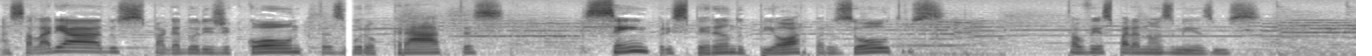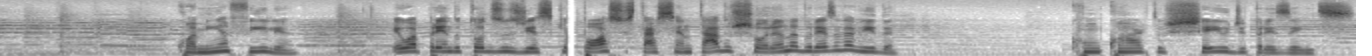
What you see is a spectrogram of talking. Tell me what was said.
assalariados, pagadores de contas, burocratas, sempre esperando o pior para os outros, talvez para nós mesmos. Com a minha filha, eu aprendo todos os dias que eu posso estar sentado chorando a dureza da vida, com um quarto cheio de presentes,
